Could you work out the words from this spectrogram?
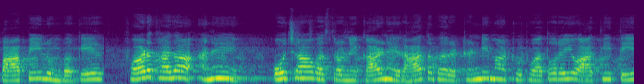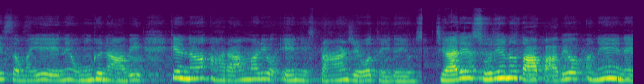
પાપી લુંભકે ફળ ખાધા અને ઓછા વસ્ત્રોને કારણે રાતભર ઠંડીમાં ઠૂઠવાતો રહ્યો. આથી તે સમયે એને ઊંઘ ના આવી કે ન આરામ મળ્યો. એ નિષ્પ્રાણ જેવો થઈ ગયો. જ્યારે સૂર્યનો તાપ આવ્યો અને એને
